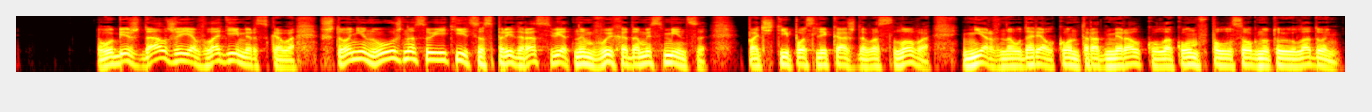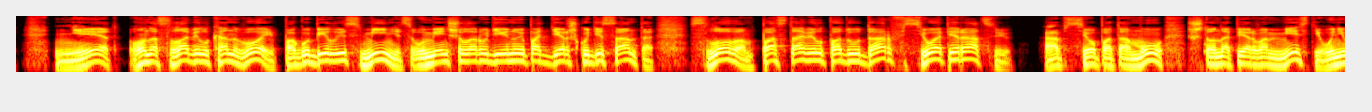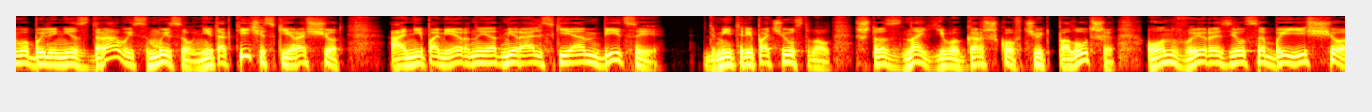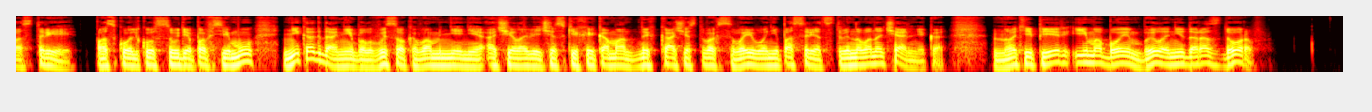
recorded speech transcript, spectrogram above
Убеждал же я Владимирского, что не нужно суетиться с предрассветным выходом эсминца. Почти после каждого слова нервно ударял контр-адмирал кулаком в полусогнутую ладонь. Нет, он ослабил конвой, погубил эсминец, уменьшил орудийную поддержку десанта. Словом, поставил под удар всю операцию. А все потому, что на первом месте у него были не здравый смысл, не тактический расчет, а непомерные адмиральские амбиции. Дмитрий почувствовал, что, зная его Горшков чуть получше, он выразился бы еще острее, поскольку, судя по всему, никогда не был высокого мнения о человеческих и командных качествах своего непосредственного начальника. Но теперь им обоим было не до раздоров.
